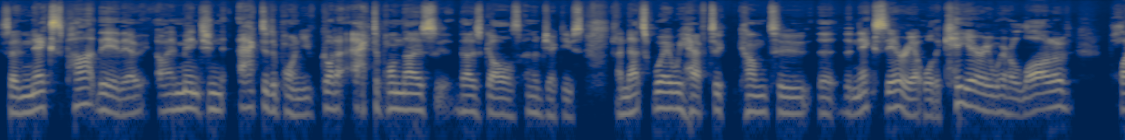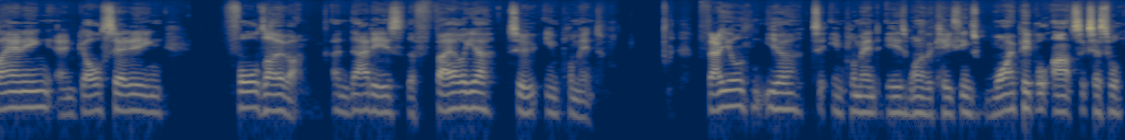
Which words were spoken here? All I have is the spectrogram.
So next part there, there, I mentioned acted upon. You've got to act upon those, those goals and objectives. And that's where we have to come to the, the next area or the key area where a lot of planning and goal setting falls over. And that is the failure to implement. Failure to implement is one of the key things why people aren't successful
